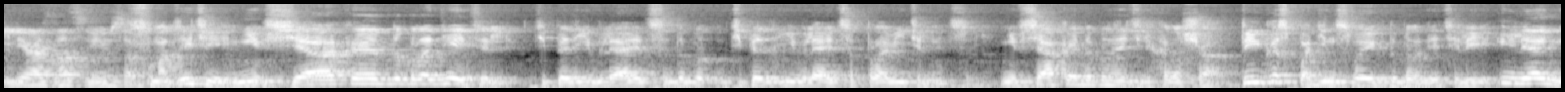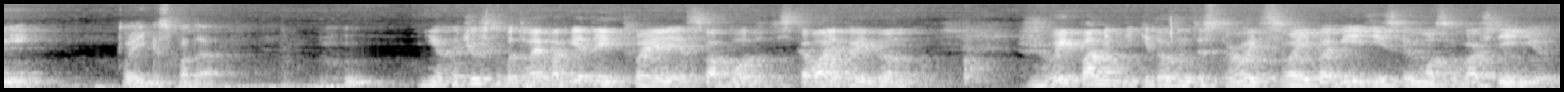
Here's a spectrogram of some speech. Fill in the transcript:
или разлад самим собой. Смотрите, не всякая добродетель теперь является, добро- теперь является правительницей. Не всякая добродетель хороша. Ты господин своих добродетелей или они, твои господа? Я хочу, чтобы твоя победа и твоя свобода тосковали по ребенку. Живые памятники должен ты строить своей победе и своему освобождению.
